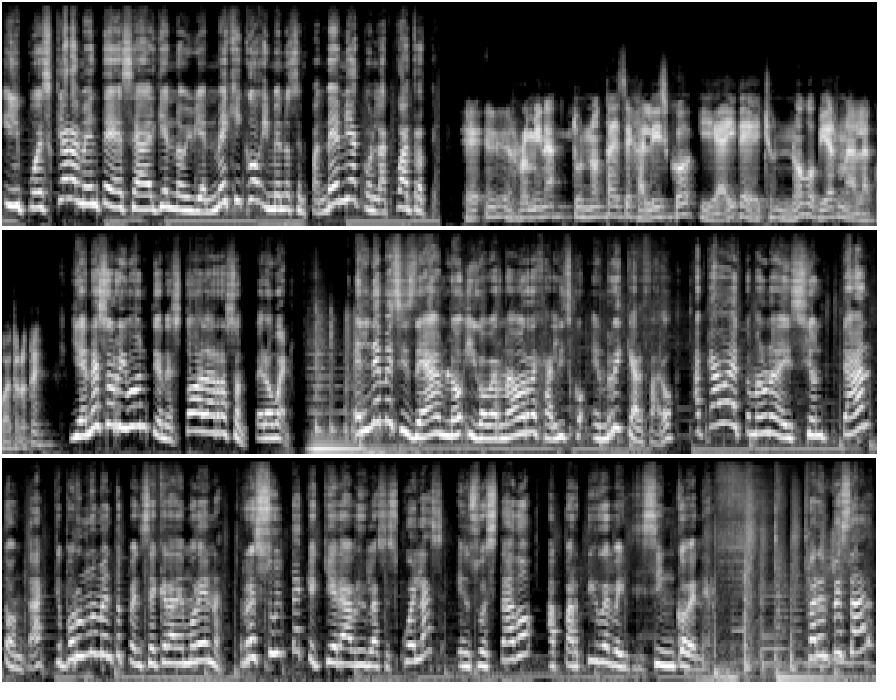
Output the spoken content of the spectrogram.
Y pues claramente ese alguien no vivía en México y menos en pandemia con la 4T. Eh, eh, Romina, tu nota es de Jalisco y ahí de hecho no gobierna la 4T. Y en eso, Ribón, tienes toda la razón. Pero bueno, el némesis de AMLO y gobernador de Jalisco, Enrique Alfaro, acaba de tomar una decisión tan tonta que por un momento pensé que era de Morena. Resulta que quiere abrir las escuelas en su estado a partir del 25 de enero. Para empezar,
